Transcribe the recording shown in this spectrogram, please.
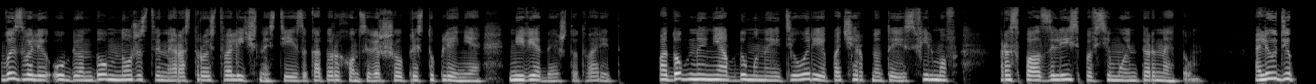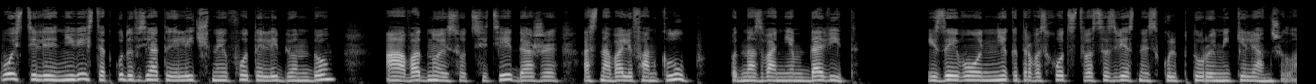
вызвали у Бёндо множественные расстройства личности, из-за которых он совершил преступление, не ведая, что творит. Подобные необдуманные теории, почерпнутые из фильмов, расползлись по всему интернету. Люди постили невесть откуда взятые личные фото Ли Бёндо, а в одной из соцсетей даже основали фан-клуб под названием «Давид», из-за его некоторого сходства с известной скульптурой Микеланджело.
